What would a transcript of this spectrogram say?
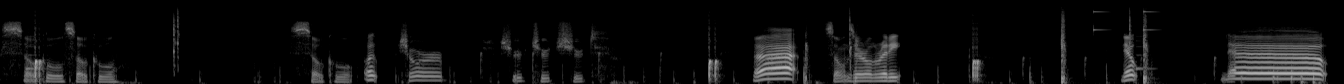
So cool, so cool. So cool. Oh, sure. Shoot, shoot, shoot. Ah! Someone's here already. Nope. No!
